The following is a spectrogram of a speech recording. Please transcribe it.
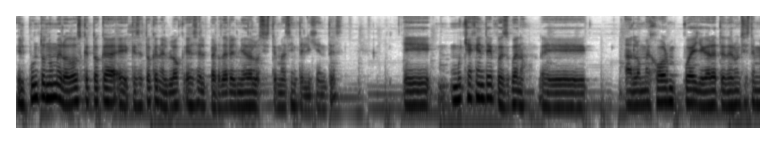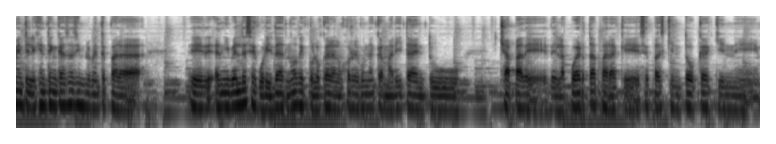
El punto número dos que, toca, eh, que se toca en el blog es el perder el miedo a los sistemas inteligentes. mucha gente, pues bueno, a lo mejor puede llegar a tener un sistema inteligente en casa simplemente para eh, a nivel de seguridad, ¿no? De colocar a lo mejor alguna camarita en tu chapa de, la puerta para que sepas quién toca, quién, eh,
